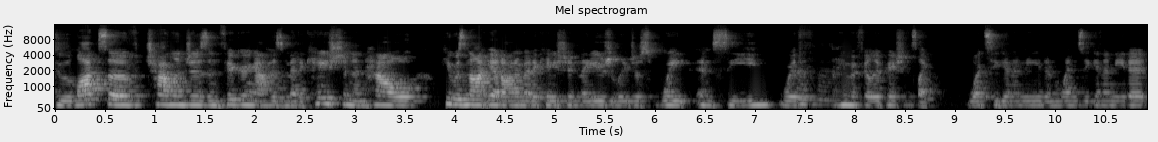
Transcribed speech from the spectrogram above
to lots of challenges in figuring out his medication and how he was not yet on a medication. They usually just wait and see with Mhm. hemophilia patients, like what's he going to need and when's he going to need it.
